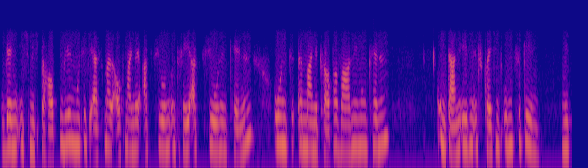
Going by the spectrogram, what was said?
wenn ich mich behaupten will, muss ich erstmal auch meine Aktionen und Reaktionen kennen und äh, meine Körperwahrnehmung kennen, um dann eben entsprechend umzugehen mit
